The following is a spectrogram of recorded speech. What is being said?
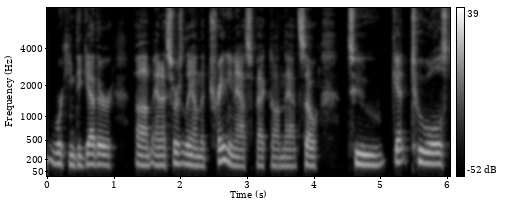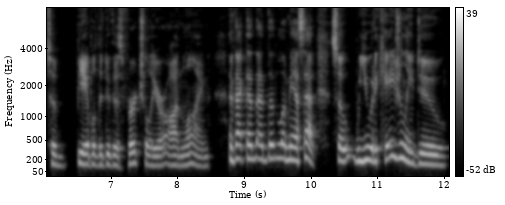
working together, um, and certainly on the training aspect on that. So to get tools to be able to do this virtually or online. In fact, that, that, that, let me ask that. So you would occasionally do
